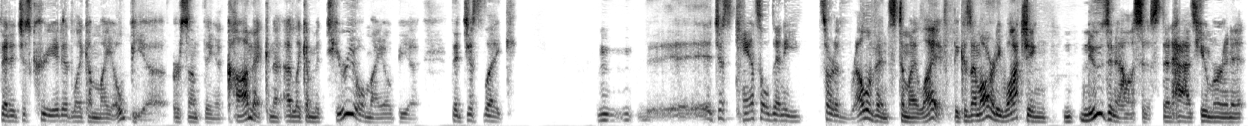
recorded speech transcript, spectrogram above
that it just created like a myopia or something, a comic, uh, like a material myopia that just like it just canceled any sort of relevance to my life because I'm already watching news analysis that has humor in it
